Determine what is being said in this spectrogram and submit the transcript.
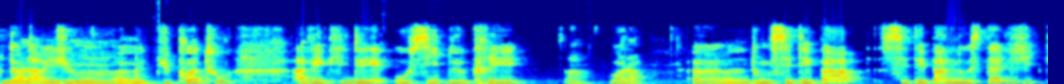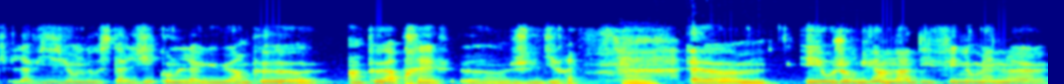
dans la région du Poitou, avec l'idée aussi de créer. Voilà. Euh, donc c'était pas c'était pas nostalgique. La vision nostalgique, on l'a eu un peu euh, un peu après, euh, je dirais. Mmh. et aujourd'hui, on a des phénomènes.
